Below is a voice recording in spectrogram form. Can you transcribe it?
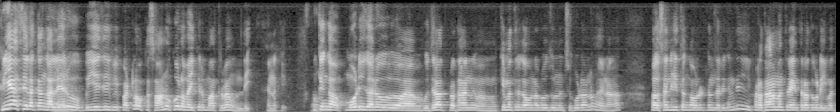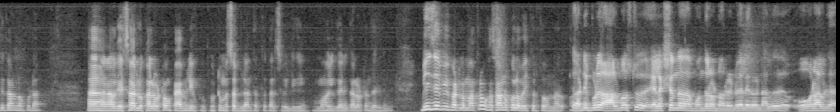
క్రియాశీలకంగా లేరు. బీజేపీ పట్ల ఒక సానుకూల వైఖరి మాత్రమే ఉంది ఆయనకి ముఖ్యంగా మోడీ గారు గుజరాత్ ప్రధాని ముఖ్యమంత్రిగా ఉన్న రోజుల నుంచి కూడాను ఆయన సన్నిహితంగా ఉండటం జరిగింది. ప్రధానమంత్రి అయిన తర్వాత కూడా ఈ మధ్యకాలంలో కూడా నాలుగైదు సార్లు కలవటం ఫ్యామిలీ కుటుంబ సభ్యులందరితో కలిసి వెళ్ళి మోహి గారిని కలవటం జరిగింది. బీజేపీ పట్ల మాత్రం ఒక సానుకూల వైఖరితో ఉన్నారు. అంటే ఇప్పుడు ఆల్మోస్ట్ ఎలక్షన్ ముందర ఉన్నారు. రెండు వేల ఇరవై నాలుగు ఓవరాల్గా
